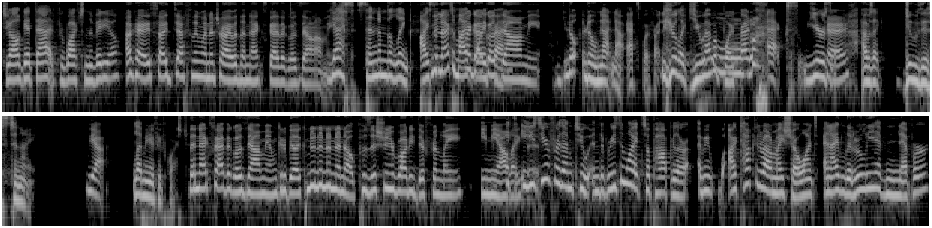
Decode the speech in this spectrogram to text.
Do y'all get that if you're watching the video? Okay, so I definitely want to try with the next guy that goes down on me. Yes, send him the link. I The sent it next to my a guy boyfriend. goes down on me. No, no, not now. Ex boyfriend. You're like, you have a boyfriend? Ooh. Ex. Years Okay. ago. I was like, do this tonight. Yeah. Let me know if you have questions. The next guy that goes down me, I'm gonna be like, no, no, no, no, no. Position your body differently. Eat me out It's like this. easier for them too. And the reason why it's so popular, I mean, I talked about it on my show once, and I literally have never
